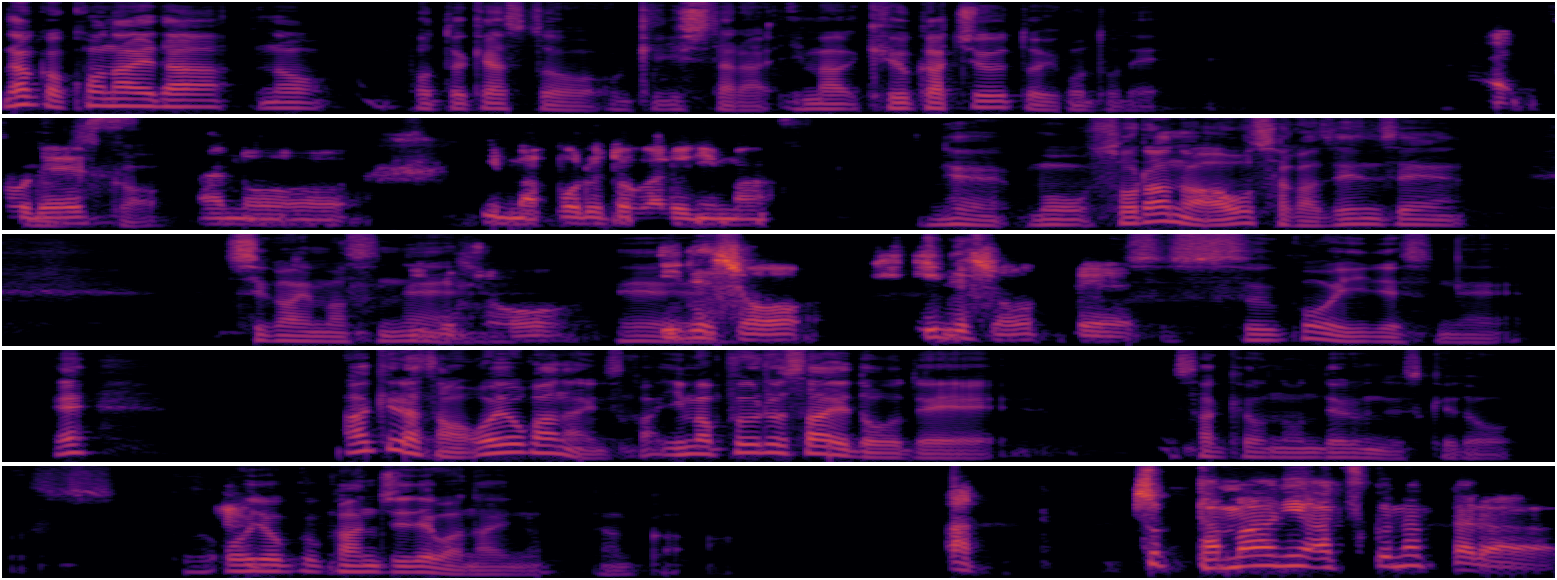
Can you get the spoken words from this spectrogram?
なんかこの間のポッドキャストをお聞きしたら、今休暇中ということで。はい、そうです。なんか？あの、今、ポルトガルにいます。ねもう空の青さが全然違いますいいねで。しょ？ええういいでしょ？ういいでしょ？うって。すすごいいいですね。え、アキラさんは泳がないんですか？今プールサイドで酒を飲んでるんですけど、泳ぐ感じではないの？なんか。ちょっとたまに暑くなったら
